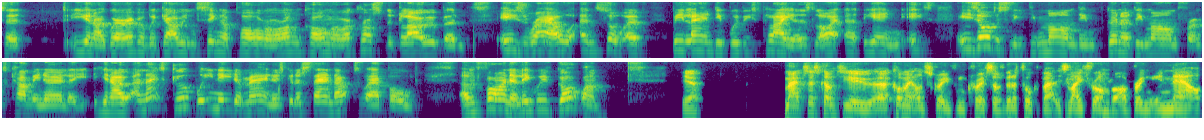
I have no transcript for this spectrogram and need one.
to, you know, wherever we go in Singapore or Hong Kong or across the globe and Israel and sort of be landed with his players like at the end. He's he's obviously demanding, gonna demand for him to come in early, you know, and that's good. We need a man who's gonna stand up to our board. And finally we've got one. Yeah. Max, let's come to you. Uh, comment on screen from Chris. I was going to talk about this later on, but I'll bring it in now.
